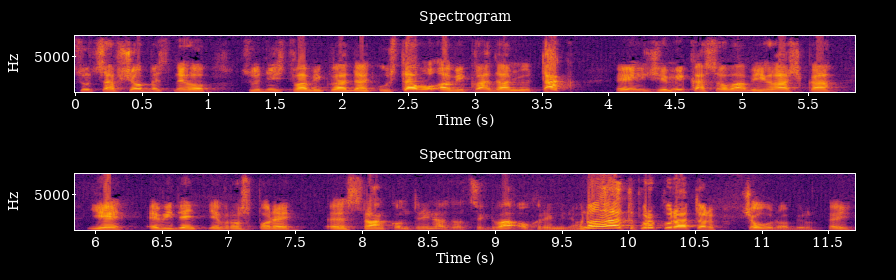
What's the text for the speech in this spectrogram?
sudca Všeobecného súdnictva, vykladať ústavu a vykladám ju tak, hej, že Mikasová vyhláška je evidentne v rozpore e, s článkom 13 odsek 2 okrem iného. No a to prokurátor čo urobil? Hej?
